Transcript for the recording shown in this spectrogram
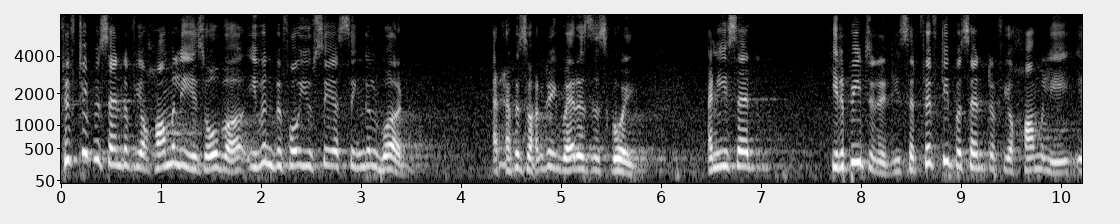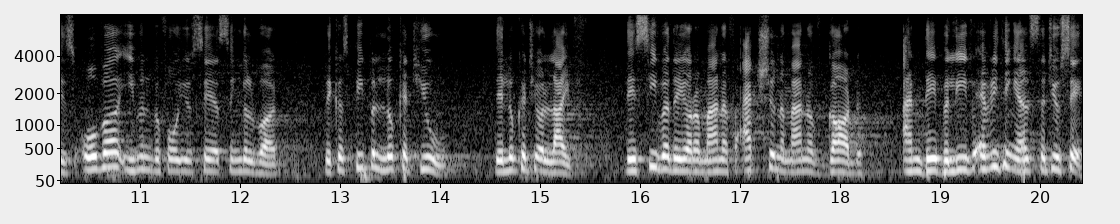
50% of your homily is over even before you say a single word. And I was wondering, where is this going? And he said, he repeated it. He said, 50% of your homily is over even before you say a single word because people look at you, they look at your life, they see whether you're a man of action, a man of God, and they believe everything else that you say.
